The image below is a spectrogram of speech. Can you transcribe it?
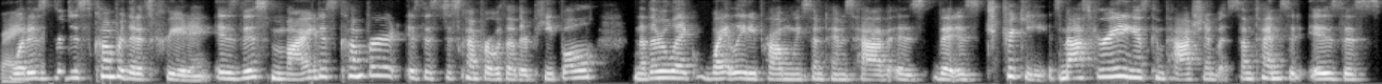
Right. What is the discomfort that it's creating? Is this my discomfort? Is this discomfort with other people? Another like white lady problem we sometimes have is that is tricky. It's masquerading as compassion, but sometimes it is this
